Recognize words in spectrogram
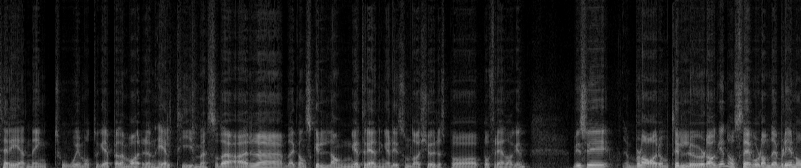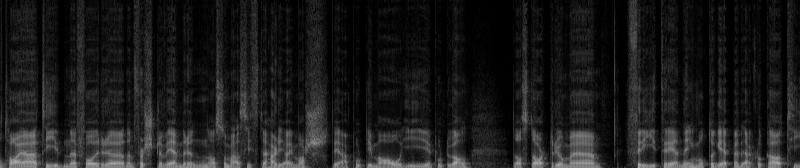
trening 2 i MotoGP den varer en hel time. Så det er, det er ganske lange treninger, de som da kjøres på, på fredagen. Hvis vi blar om til lørdagen og ser hvordan det blir Nå tar jeg tidene for eh, den første VM-runden, som er siste helga i mars. Det er Portimao i Portugal. Da starter det jo med fritrening mot GP. Det er klokka ti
